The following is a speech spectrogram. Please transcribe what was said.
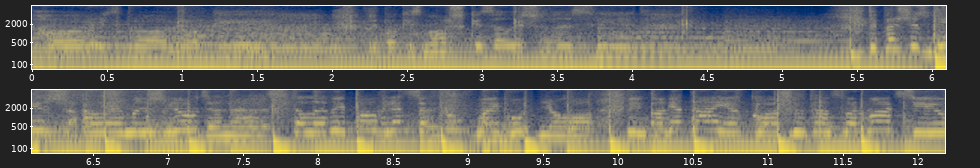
говорить про роки, глибокі зморшки залишили слід. Тепер щось більше, але менш людяне Сталевий погляд це грув майбутнього. Він пам'ятає кожну трансформацію.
